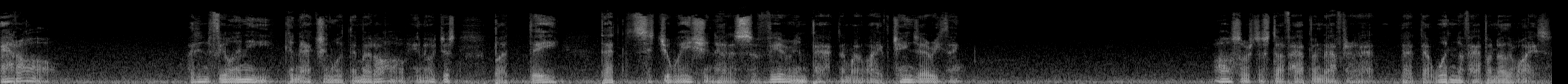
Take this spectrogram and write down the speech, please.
at all. I didn't feel any connection with them at all, you know, just, but they, that situation had a severe impact on my life, changed everything. All sorts of stuff happened after that, that, that wouldn't have happened otherwise.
